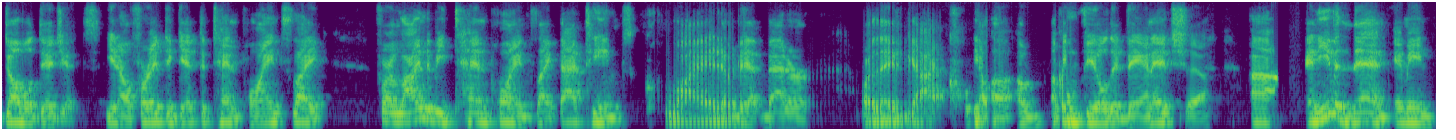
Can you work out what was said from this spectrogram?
double digits. You know, for it to get to ten points, like for a line to be ten points, like that team's quite a bit better or they've got you know a, a home field advantage. Yeah. Uh, and even then, I mean,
